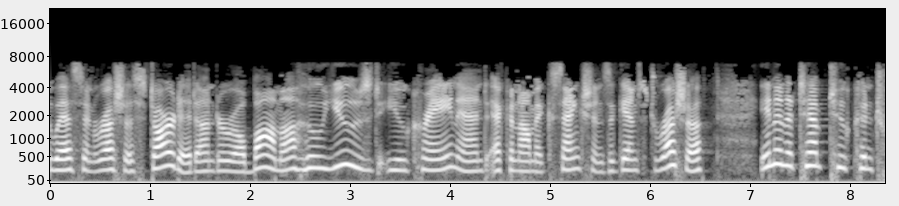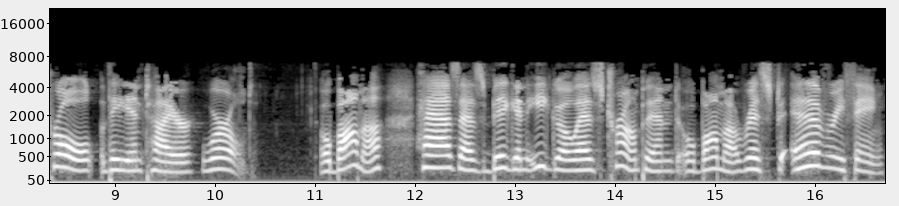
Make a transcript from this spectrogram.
U.S. and Russia started under Obama, who used Ukraine and economic sanctions against Russia in an attempt to control the entire world. Obama has as big an ego as Trump, and Obama risked everything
